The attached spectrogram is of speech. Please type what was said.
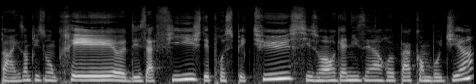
Par exemple, ils ont créé euh, des affiches, des prospectus, ils ont organisé un repas cambodgien.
